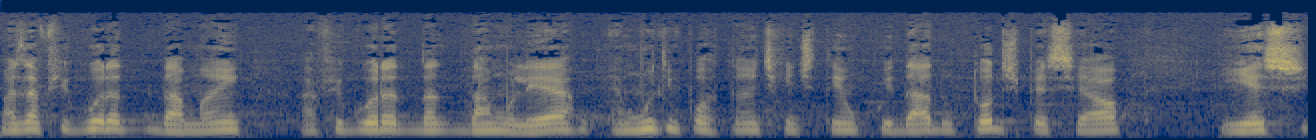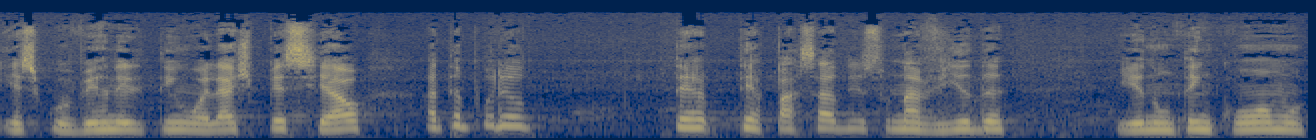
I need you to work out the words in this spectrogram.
mas a figura da mãe, a figura da, da mulher é muito importante que a gente tenha um cuidado todo especial e esse, esse governo ele tem um olhar especial, até por eu ter, ter passado isso na vida, e não tem como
